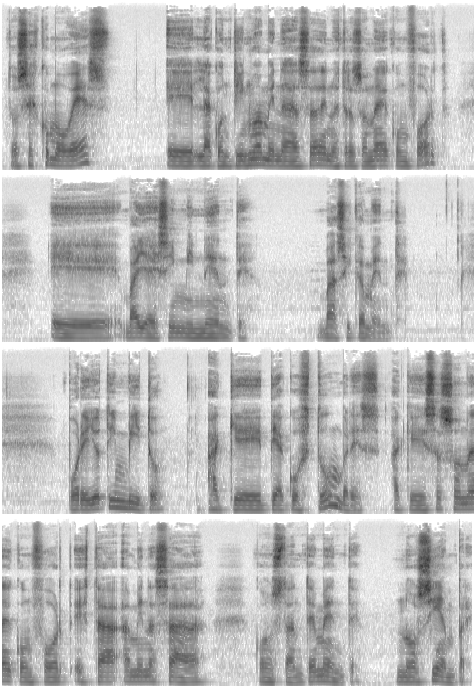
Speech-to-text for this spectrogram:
Entonces, como ves, eh, la continua amenaza de nuestra zona de confort, eh, vaya, es inminente, básicamente. Por ello te invito a que te acostumbres a que esa zona de confort está amenazada constantemente, no siempre.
